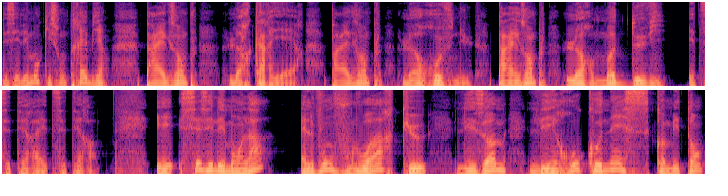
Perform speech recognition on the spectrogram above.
Des éléments qui sont très bien. Par exemple, leur carrière, par exemple, leur revenu, par exemple, leur mode de vie, etc., etc. Et ces éléments-là, elles vont vouloir que les hommes les reconnaissent comme étant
